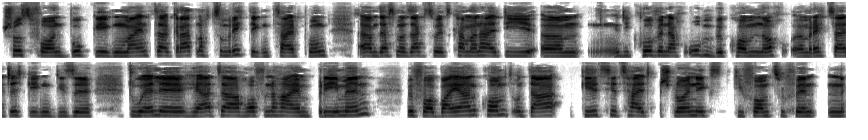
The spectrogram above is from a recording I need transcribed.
Schuss von Buck gegen Mainzer gerade noch zum richtigen Zeitpunkt, ähm, dass man sagt, so jetzt kann man halt die ähm, die Kurve nach oben bekommen, noch ähm, rechtzeitig gegen diese Duelle Hertha, Hoffenheim, Bremen, bevor Bayern kommt. Und da gilt es jetzt halt schleunigst die Form zu finden,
